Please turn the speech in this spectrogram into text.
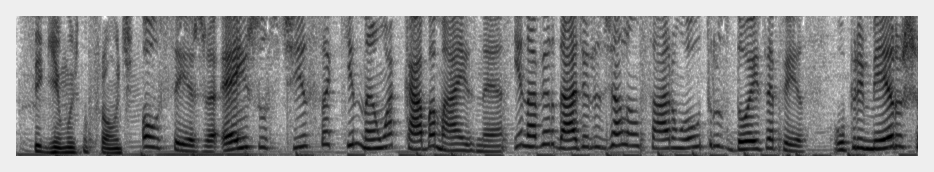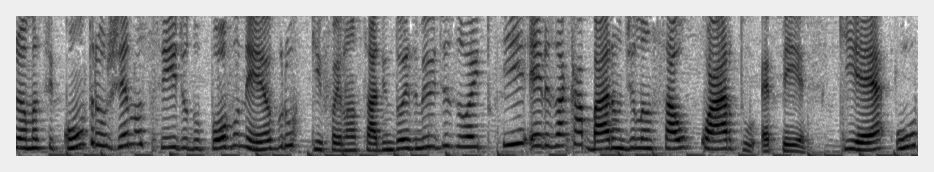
Seguimos no Front. Ou seja, é injustiça que não acaba mais, né? E na verdade eles já lançaram outros dois EPs. O primeiro chama-se Contra o Genocídio do Povo Negro, que foi lançado em 2018, e eles acabaram de lançar o quarto EP, que é o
